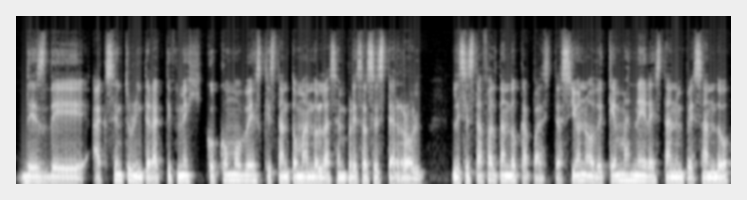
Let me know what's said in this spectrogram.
desde Accenture Interactive México, ¿cómo ves que están tomando las empresas este rol? ¿Les está faltando capacitación o de qué manera están empezando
